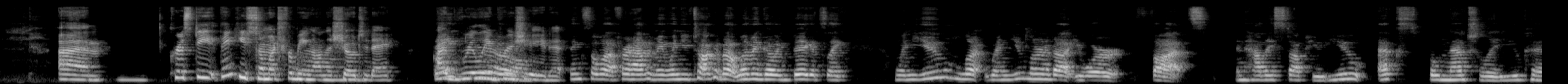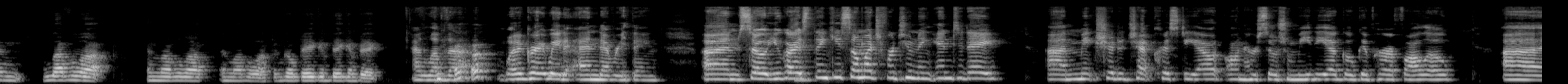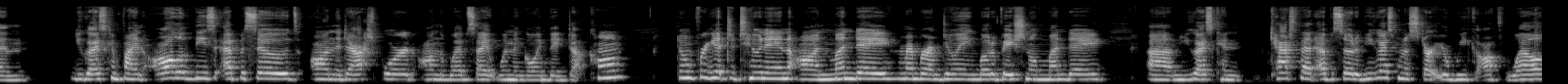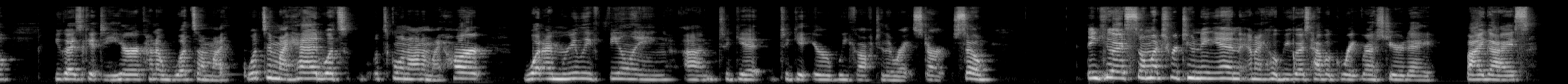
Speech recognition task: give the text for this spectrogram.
Um, Christy, thank you so much for being on the show today. I really you. appreciate it. Thanks a lot for having me. When you talk about women going big, it's like when you learn when you learn about your thoughts and how they stop you, you exponentially you can level up and level up and level up and go big and big and big. I love that. what a great way to end everything. Um, so, you guys, thank you so much for tuning in today. Um, make sure to check Christy out on her social media. Go give her a follow. Um, you guys can find all of these episodes on the dashboard on the website womengoingbig.com. Don't forget to tune in on Monday. Remember, I'm doing Motivational Monday. Um, you guys can catch that episode if you guys want to start your week off well you guys get to hear kind of what's on my what's in my head what's what's going on in my heart what i'm really feeling um, to get to get your week off to the right start so thank you guys so much for tuning in and i hope you guys have a great rest of your day. Bye guys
